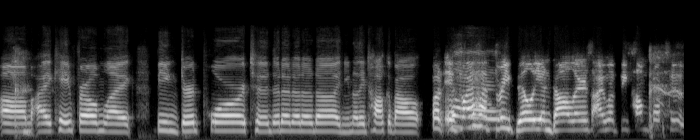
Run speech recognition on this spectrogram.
um i came from like being dirt poor to da da da da da and you know they talk about But if I had three billion dollars, I would be humble too.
